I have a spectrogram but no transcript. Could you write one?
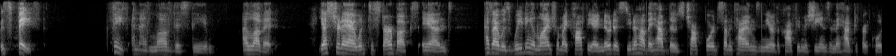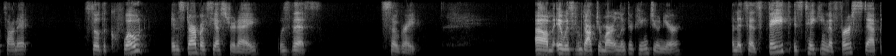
is faith. Faith. And I love this theme. I love it. Yesterday I went to Starbucks and as I was waiting in line for my coffee, I noticed, you know how they have those chalkboards sometimes near the coffee machines and they have different quotes on it? So the quote in Starbucks yesterday was this. So great. Um, it was from Dr. Martin Luther King Jr. And it says, Faith is taking the first step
